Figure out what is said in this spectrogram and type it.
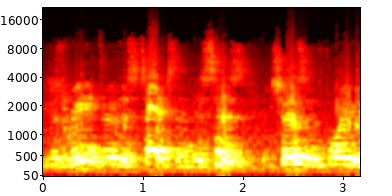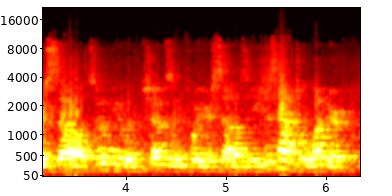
just reading through this text, and it says, chosen for yourselves, whom you have chosen for yourselves. And you just have to wonder,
